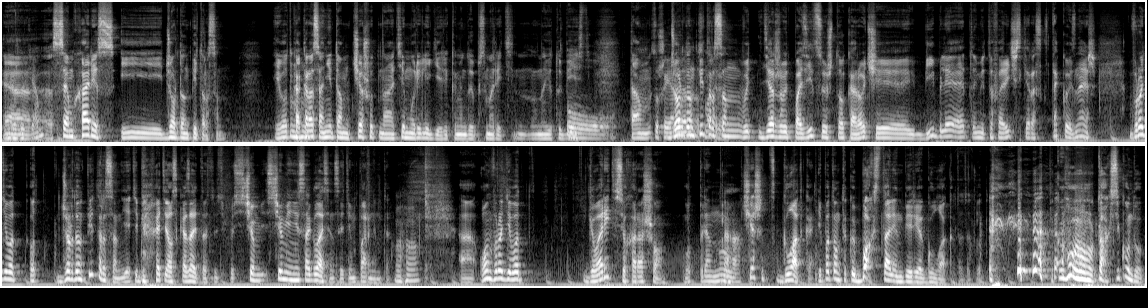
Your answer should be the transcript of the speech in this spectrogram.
Э, Сэм Харрис и Джордан Питерсон. И вот как угу. раз они там чешут на тему религии, рекомендую посмотреть, на ютубе есть. Там Слушай, Джордан Питерсон выдерживает позицию, что, короче, Библия это метафорический рас... такой, знаешь, вроде вот, вот Джордан Питерсон, я тебе хотел сказать, типа, с чем, с чем я не согласен с этим парнем-то. Угу. А, он вроде вот говорит все хорошо, вот прям, ну, ага. чешет гладко, и потом такой, бах, Сталин, бери ГУЛАГ вот этот вот. Такой, так, секунду,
